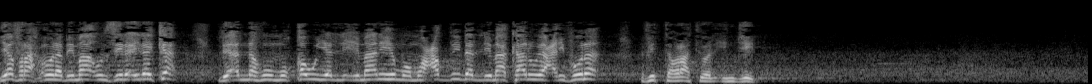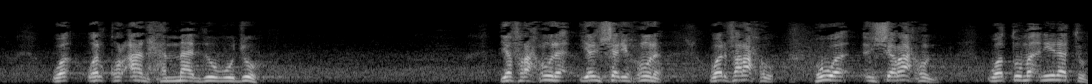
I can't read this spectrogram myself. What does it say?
يفرحون بما أنزل إليك لأنه مقويا لإيمانهم ومعضدا لما كانوا يعرفون في التوراة والإنجيل. والقرآن حمال ذو وجوه. يفرحون ينشرحون. والفرح هو انشراح وطمأنينة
